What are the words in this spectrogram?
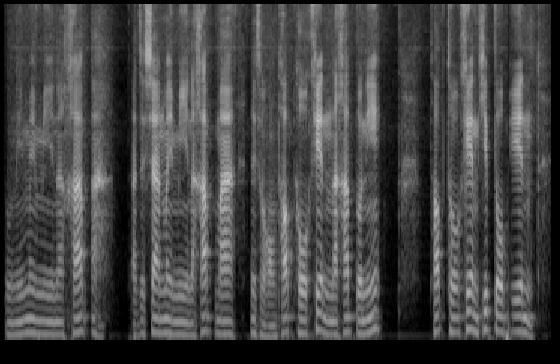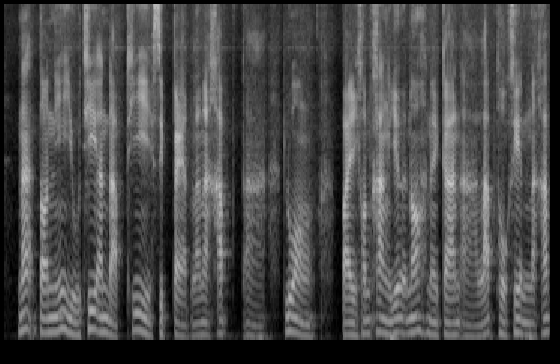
ตรงนี้ไม่มีนะครับอะ transaction ไม่มีนะครับมาในส่วนของ Top Token นนะครับตัวนี้ Top Token Crypto Pain ณตอนนี้อยู่ที่อันดับที่ 18 แล้วนะครับอ่าล่วงไปค่อนข้างเยอะเนาะในการอ่ารับโทเค็นนะครับ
